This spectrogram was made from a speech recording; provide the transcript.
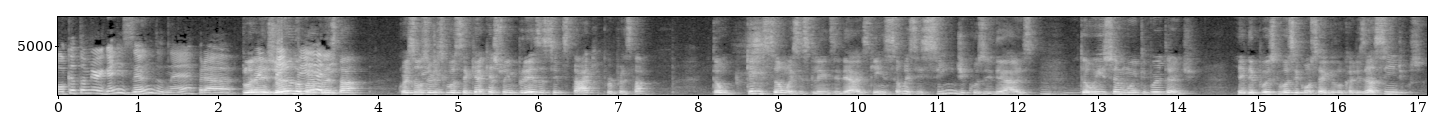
Ou que eu tô me organizando, né, pra Planejando para prestar. Quais são os serviços que você quer que a sua empresa se destaque por prestar? Então, quem são esses clientes ideais? Quem são esses síndicos ideais? Então, isso é muito importante. E aí, depois que você consegue localizar síndicos,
